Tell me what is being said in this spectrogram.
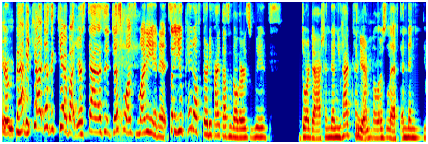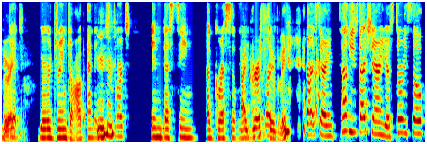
your bank account doesn't care about your status. It just wants money in it. So you paid off $35,000 with DoorDash and then you had $10,000 yeah. left and then you right. get your dream job and then mm-hmm. you start investing aggressively. Aggressively. Start, start sharing, tell you start sharing your story. So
